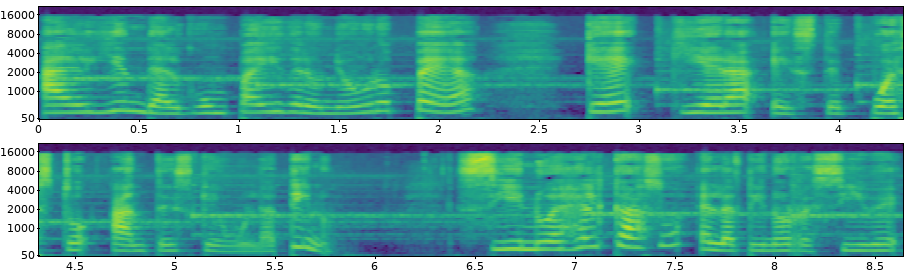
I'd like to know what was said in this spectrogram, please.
alguien de algún país de la Unión Europea que quiera este puesto antes que un latino. Si no es el caso, el latino recibe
